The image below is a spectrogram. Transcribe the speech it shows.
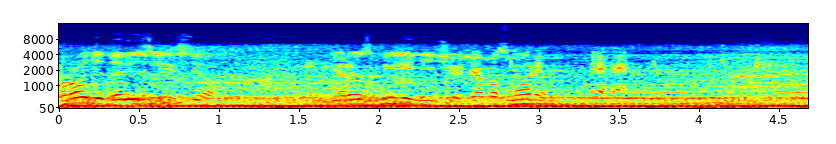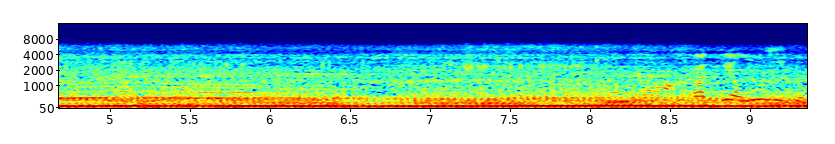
Вроде довезли все. Не разбили ничего. Сейчас посмотрим. Какие лужи тут.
